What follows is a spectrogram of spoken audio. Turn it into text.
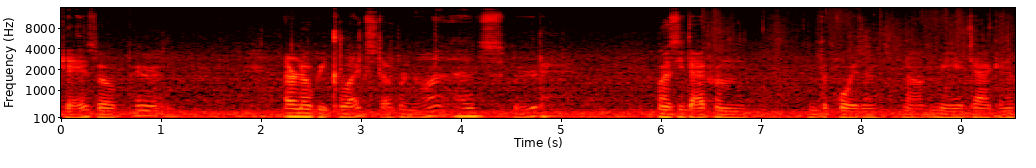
Okay, so apparently, I don't know if he collects stuff or not. That's weird. Unless he died from the poison, not me attacking him.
